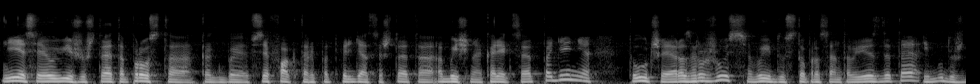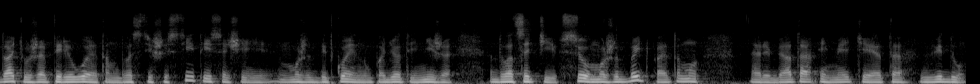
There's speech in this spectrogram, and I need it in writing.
И если я увижу, что это просто, как бы, все факторы подтвердятся, что это обычная коррекция от падения, то лучше я разгружусь, выйду 100% USDT и буду ждать уже перелоя там 26 тысяч, и может биткоин упадет и ниже 20. Все может быть, поэтому ребята, имейте это в виду.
